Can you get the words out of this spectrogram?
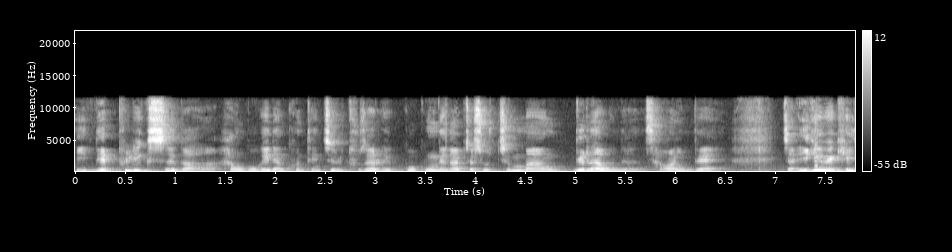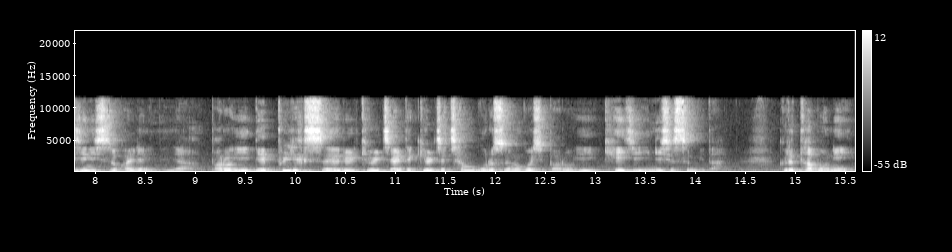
이 넷플릭스가 한국에 대한 콘텐츠를 투자를 했고 국내 가입자 수 전망 늘어나고 있는 상황인데 자 이게 왜 KG니시스 관련이 있느냐? 바로 이 넷플릭스를 결제할 때 결제 창구로 쓰는 것이 바로 이 KG이니시스입니다. 그렇다 보니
